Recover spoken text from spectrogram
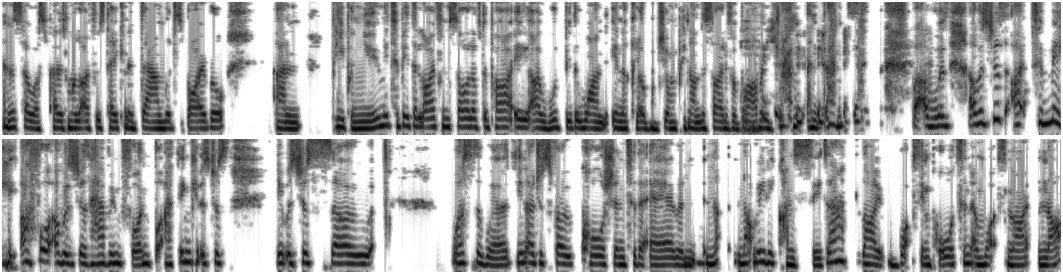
And so I suppose my life was taking a downward spiral and people knew me to be the life and soul of the party. I would be the one in a club jumping on the side of a bar and, and dancing. But I was, I was just, I, to me, I thought I was just having fun, but I think it was just, it was just so, what's the word? You know, just throw caution to the air and mm-hmm. not, not really consider like what's important and what's not, not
